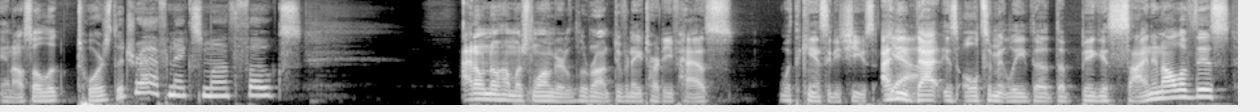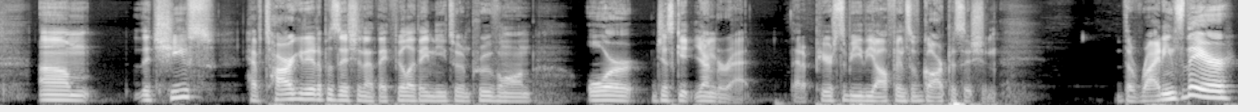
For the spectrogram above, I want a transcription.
and also look towards the draft next month, folks. I don't know how much longer Laurent Duvernay Tardif has with the Kansas City Chiefs. I Yeah. think that is ultimately the the biggest sign in all of this. Um, the Chiefs have targeted a position that they feel like they need to improve on or just get younger at. That appears to be the offensive guard position. The writing's there.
